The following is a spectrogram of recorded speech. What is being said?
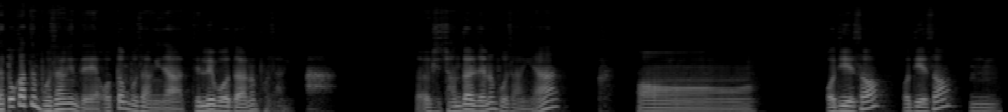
자, 똑같은 보상인데 어떤 보상이냐? 딜리버드하는 보상이다. 역시 전달되는 보상이야. 어, 어디에서? 어디에서? 음,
